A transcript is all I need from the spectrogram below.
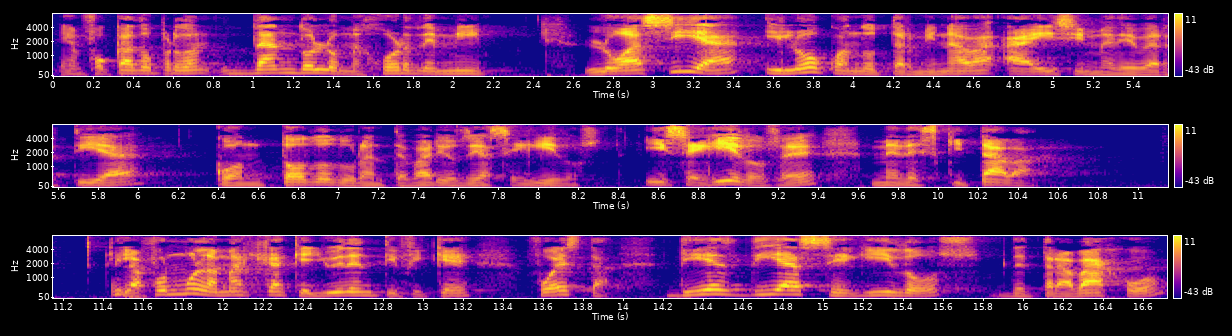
enfocado, perdón, dando lo mejor de mí. Lo hacía y luego cuando terminaba, ahí sí me divertía con todo durante varios días seguidos. Y seguidos, ¿eh? Me desquitaba y la fórmula mágica que yo identifiqué fue esta. 10 días seguidos de trabajo,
